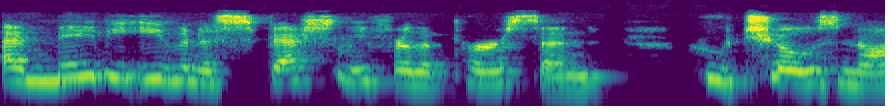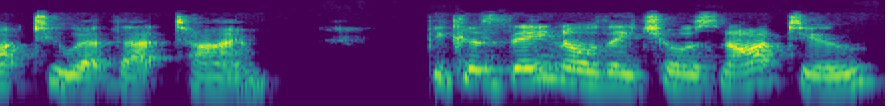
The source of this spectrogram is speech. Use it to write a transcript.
And maybe even especially for the person who chose not to at that time. Because they know they chose not to.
